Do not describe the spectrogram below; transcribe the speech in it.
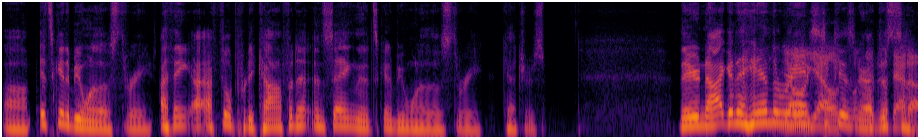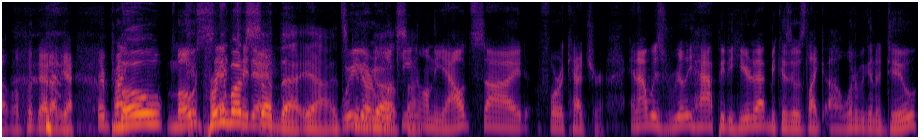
Um, it's going to be one of those three. I think I I feel pretty confident in saying that it's going to be one of those three catchers. They're not going to hand the reins yeah, to I'll Knizner. I I'll just put that up. I'll put that up. Yeah, they're probably Mo, Mo pretty said much today, said that. Yeah, it's we are looking outside. on the outside for a catcher. And I was really happy to hear that because it was like, oh, what are we going to do?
